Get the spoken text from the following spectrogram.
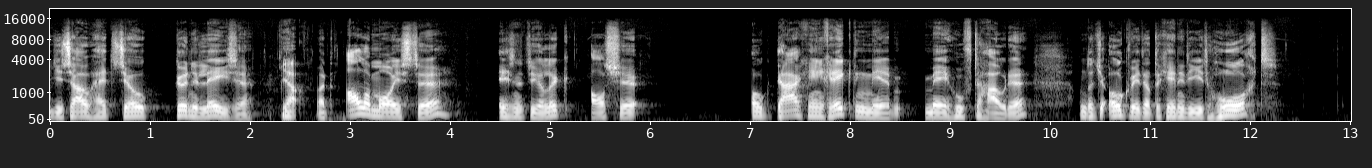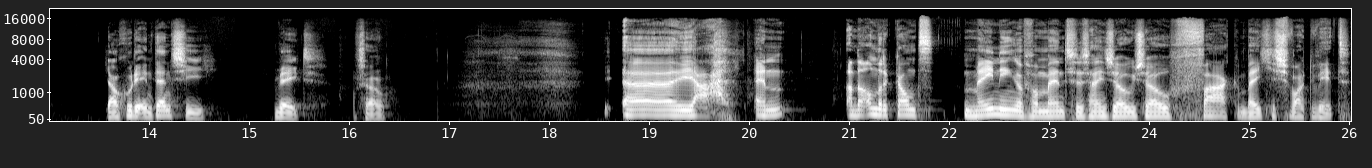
je zou het zo kunnen lezen. Ja. Maar het allermooiste is natuurlijk als je ook daar geen rekening meer mee hoeft te houden. Omdat je ook weet dat degene die het hoort, jouw goede intentie weet of zo. Eh, ja, en aan de andere kant, meningen van mensen zijn sowieso vaak een beetje zwart-wit.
